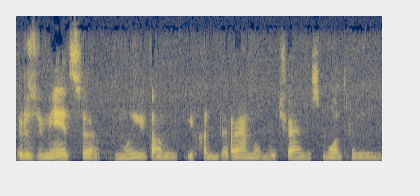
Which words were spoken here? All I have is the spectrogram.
и, разумеется, мы там их отбираем, обучаем, смотрим,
